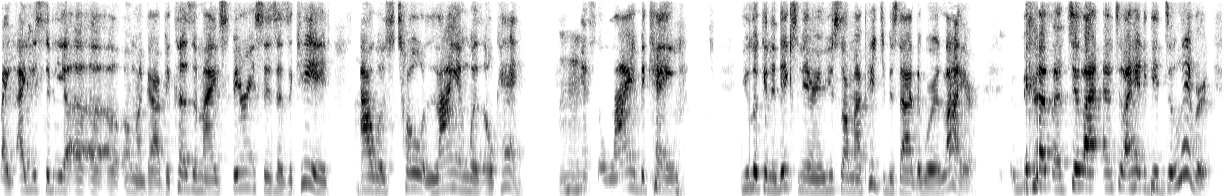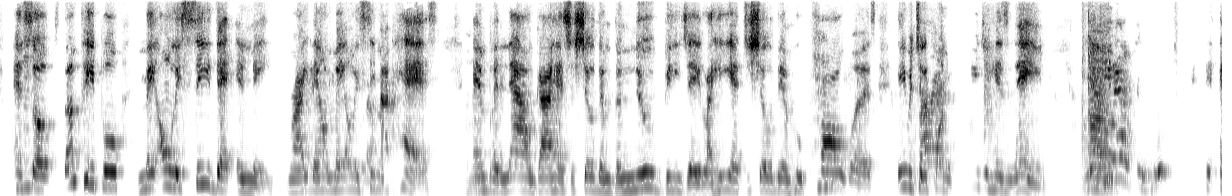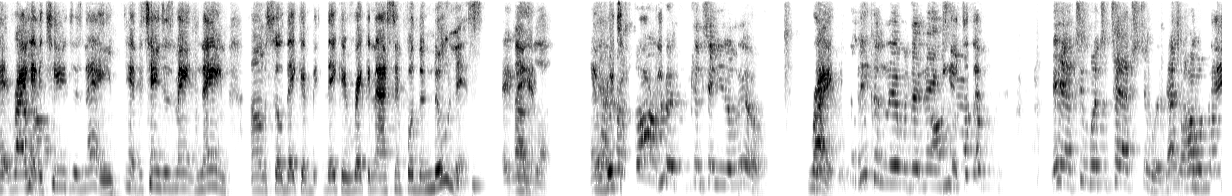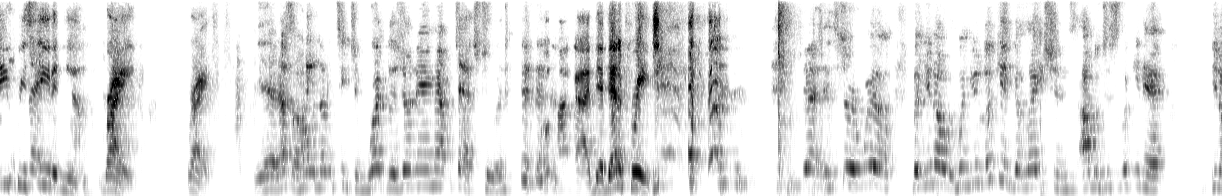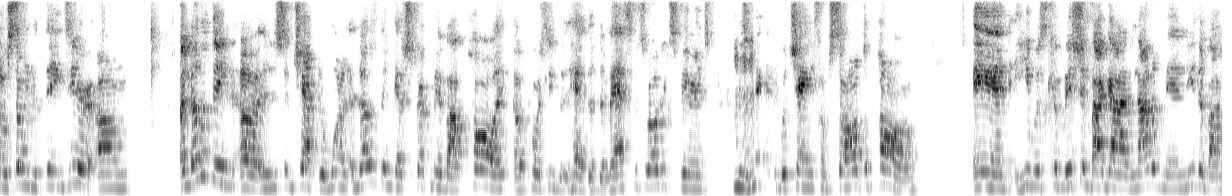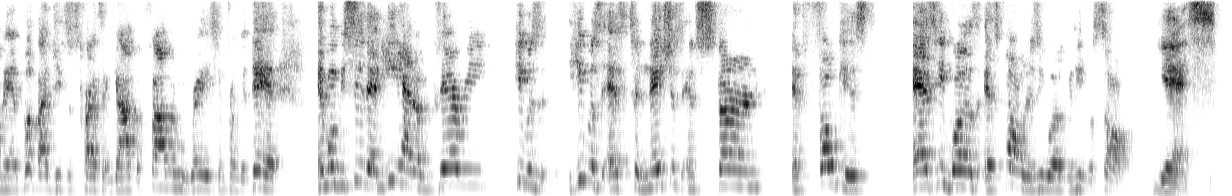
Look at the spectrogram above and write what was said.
Like I used to be a, a, a, oh my God, because of my experiences as a kid, I mm-hmm. was told lying was okay. Mm-hmm. And so lying became, you look in the dictionary and you saw my picture beside the word liar. Because until I until I had to get delivered. And mm-hmm. so some people may only see that in me, right? They may only see my past. Mm-hmm. And but now God has to show them the new BJ, like he had to show them who Paul mm-hmm. was, even to the point of changing his name. Yeah, um, he had to right had to change his name. Had to change his main name um so they could they could recognize him for the newness Amen. of that. And yeah, which Saul could continue to live. Right. He couldn't live with that name. So it had too much attached to it. That's a whole name preceded him. Right. Right. Yeah that's a whole nother teaching. What does your name have attached to it? Oh my god. Yeah that'll preach yeah, it sure will. But you know, when you look at Galatians, I was just looking at, you know, some of the things here. Um, another thing, uh, and it's in chapter one. Another thing that struck me about Paul, of course, he had the Damascus Road experience. His mm-hmm. name would change from Saul to Paul, and he was commissioned by God, not of men, neither by man, but by Jesus Christ and God the Father who raised him from the dead. And when we see that he had a very, he was he was as tenacious and stern and focused as he was as Paul as he was when he was Saul. Yes.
